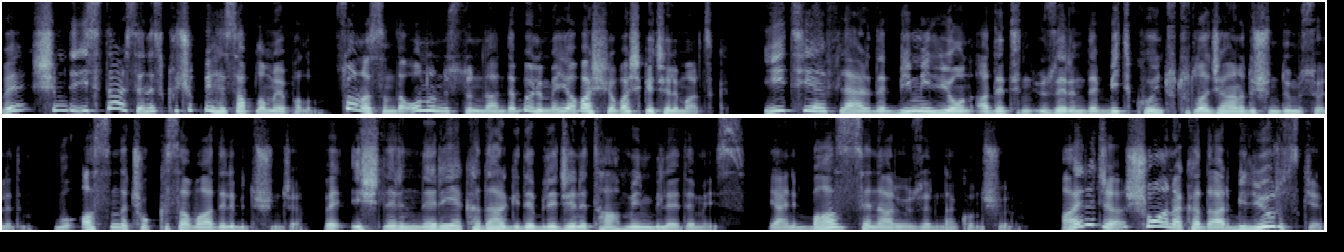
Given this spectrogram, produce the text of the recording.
Ve şimdi isterseniz küçük bir hesaplama yapalım. Sonrasında onun üstünden de bölüme yavaş yavaş geçelim artık. ETF'lerde 1 milyon adetin üzerinde Bitcoin tutulacağını düşündüğümü söyledim. Bu aslında çok kısa vadeli bir düşünce ve işlerin nereye kadar gidebileceğini tahmin bile edemeyiz. Yani bazı senaryo üzerinden konuşuyorum. Ayrıca şu ana kadar biliyoruz ki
